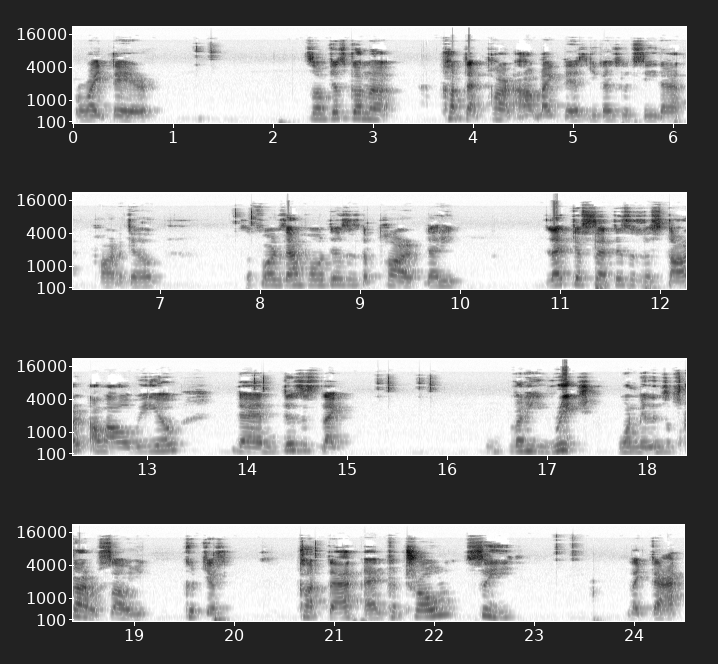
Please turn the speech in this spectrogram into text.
right there. So I'm just gonna cut that part out like this. You guys could see that part ago. So for example, this is the part that he, let's just say this is the start of our video. Then this is like when he reached 1 million subscribers. So you could just cut that and control C like that.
